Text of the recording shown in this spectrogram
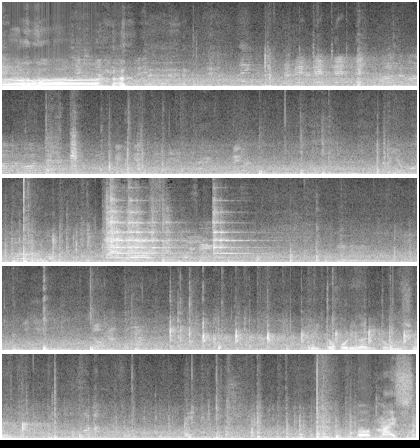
おおルイとホリがいると面白いな。おナイス。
